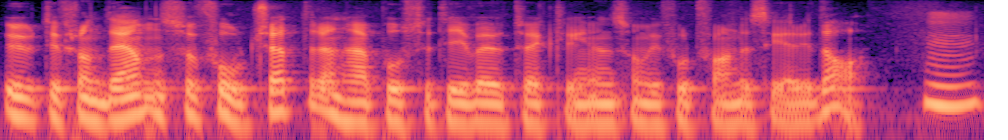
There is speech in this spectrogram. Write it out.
utifrån den så fortsätter den här positiva utvecklingen som vi fortfarande ser idag. Mm.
